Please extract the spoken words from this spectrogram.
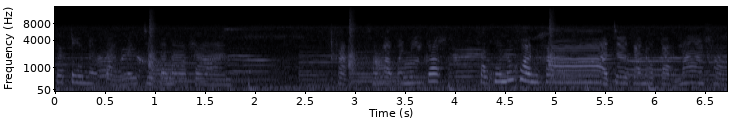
การ์ตูนต่างๆ ในจินตนาการค่ะสำหรับวันนี้ก็ขอบคุณทุกคนค่ะ เจอกันโอกาสหน้าค่ะ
